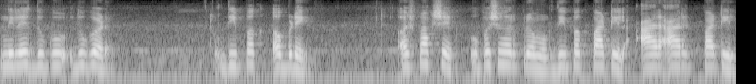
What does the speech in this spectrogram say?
निलेश दुगु दुगड दीपक अबडे अशफाक शेख उपशहर प्रमुख दीपक पाटील आर आर पाटील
